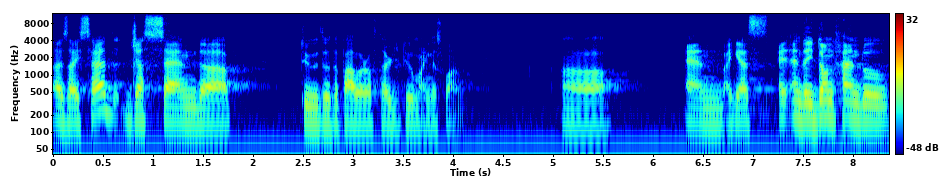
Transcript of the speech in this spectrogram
as I said, just send uh, 2 to the power of 32 minus 1. Uh, and I guess, and they don't handle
